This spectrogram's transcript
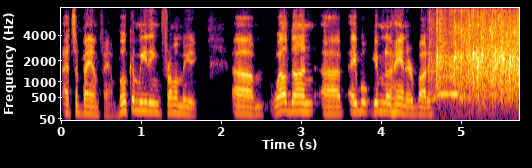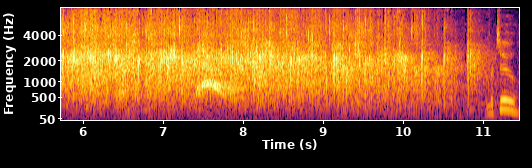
That's a BAM fam. Book a meeting from a meeting. Um, well done, uh, Abel. Give him another hand, everybody. Number two,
